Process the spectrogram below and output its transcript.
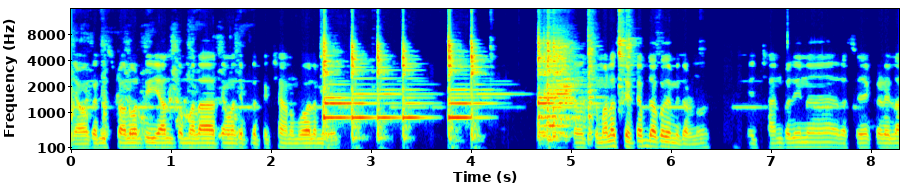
जेव्हा कधी स्टॉलवरती याल तुम्हाला तेव्हा ते प्रत्यक्ष अनुभवायला मिळेल. तुम्हाला सेटअप दाखवतो मित्रांनो. छान पद्धतीनं रस्त्याच्या कडेला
